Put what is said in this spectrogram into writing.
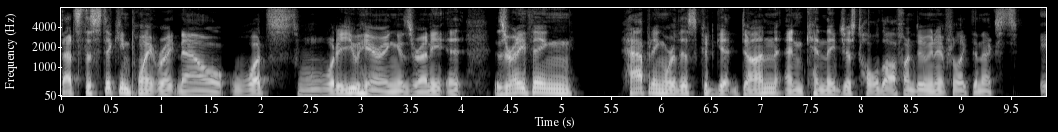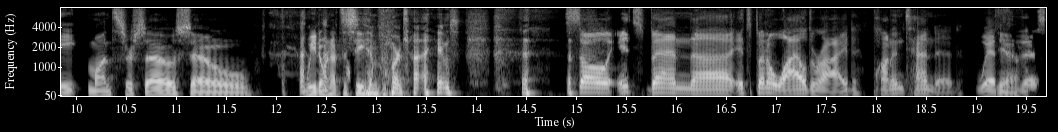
that's the sticking point right now. What's what are you hearing? Is there any eh, is there anything happening where this could get done? And can they just hold off on doing it for like the next eight months or so, so we don't have to see him four times? so it's been uh, it's been a wild ride, pun intended, with yeah. this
